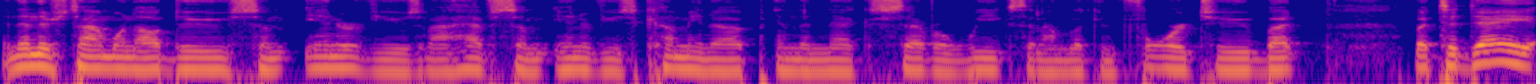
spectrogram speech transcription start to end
And then there's time when I'll do some interviews, and I have some interviews coming up in the next several weeks that I'm looking forward to. But but today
